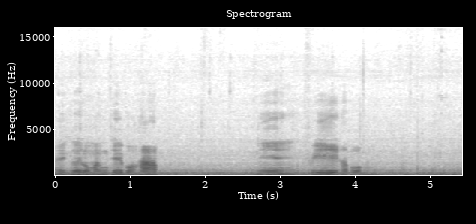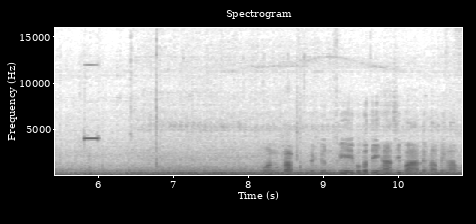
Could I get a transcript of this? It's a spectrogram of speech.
ไอ้เคยลงมากรุงเทพบ่ครับ นี่ ฟรีครับผม วันพักไปขึ้นฟรีปกติหาสิบาทเลยครับเองครับ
